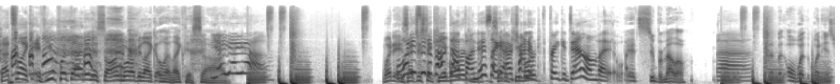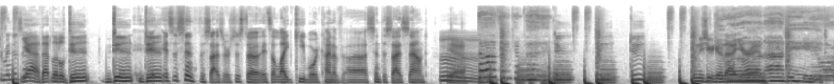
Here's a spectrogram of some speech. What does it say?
That's like if you put that in a song, more I'll be like, oh, I like this song. Yeah, yeah, yeah. What is what that? is Just it a about keyboard? that, Bundus? Is that I, a I'm trying to break it down, but It's super mellow. uh, Uh, But oh, what what instrument is it? Yeah, that little dun dun dun. It- it's a synthesizer. It's just a it's a light keyboard kind of uh, synthesized sound. yeah. Stop thinking about it. Dun, dun, dun. As soon as you hear that, you're all in. I need.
